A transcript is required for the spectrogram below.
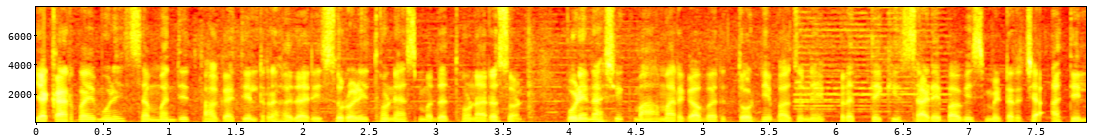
या कारवाईमुळे संबंधित भागातील रहदारी सुरळीत होण्यास मदत होणार असून पुणे नाशिक महामार्गावर दोन्ही बाजूने प्रत्येकी साडेबावीस मीटरच्या आतील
